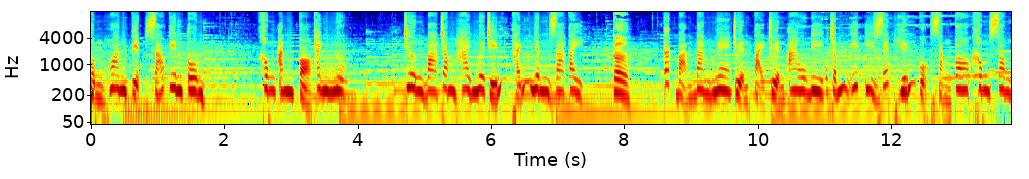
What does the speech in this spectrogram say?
Hồng hoang tiệt giáo tiên tôn. Không ăn cỏ thanh ngư. Chương 329 Thánh nhân ra tay. Cờ. Các bạn đang nghe chuyện tại chuyện Audi.xyz hiến cuộc sẵn co không xong.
